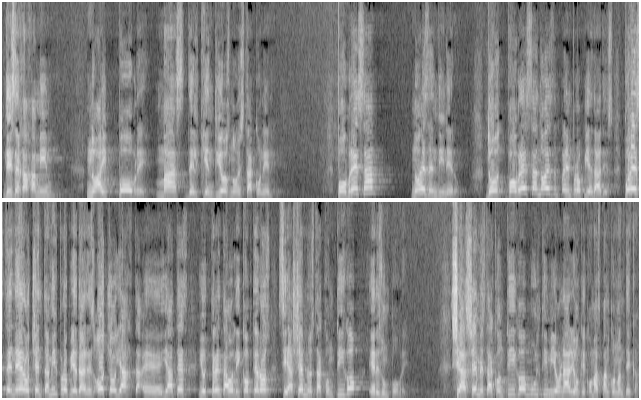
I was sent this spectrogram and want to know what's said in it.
Dice Jajamim, no hay pobre más del quien Dios no está con él. Pobreza no es en dinero. Pobreza no es en, propiedades. Puedes tener 80 mil propiedades, 8 eh, yates y 30 helicópteros. Si Hashem no está contigo, eres un pobre. Si Hashem está contigo, multimillonario, aunque comas pan con manteca.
